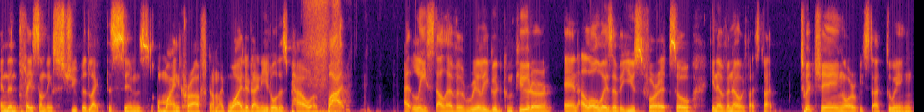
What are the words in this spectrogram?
and then play something stupid like The Sims or Minecraft. I'm like, why did I need all this power? But at least I'll have a really good computer and I'll always have a use for it. So you never know if I start twitching or we start doing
